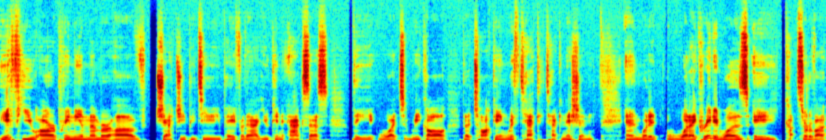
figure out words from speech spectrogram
if you are a premium member of ChatGPT, you pay for that, you can access the what we call the talking with tech technician. And what it what I created was a sort of a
